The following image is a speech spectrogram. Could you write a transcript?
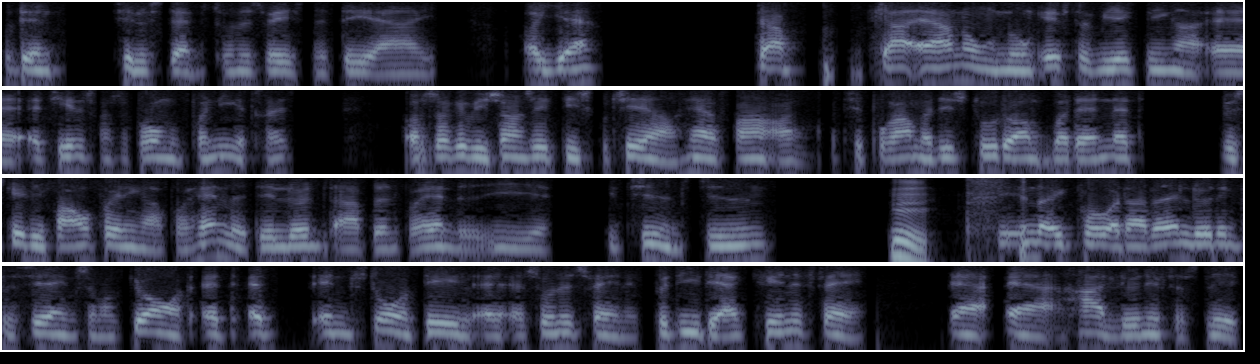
på den tilstand, sundhedsvæsenet det er i. Og ja, der, der er nogle, nogle eftervirkninger af, af tjenestemandsreformen fra 69. Og så kan vi sådan set diskutere herfra og, til programmet det slutter om, hvordan at forskellige fagforeninger har forhandlet det løn, der er blevet forhandlet i, i tidens tiden. Mm. Det ændrer ikke på, at der har været en lønindplacering, som har gjort, at, at en stor del af, af sundhedsfagene, fordi det er kvindefag, er, er, har et lønefterslæb.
